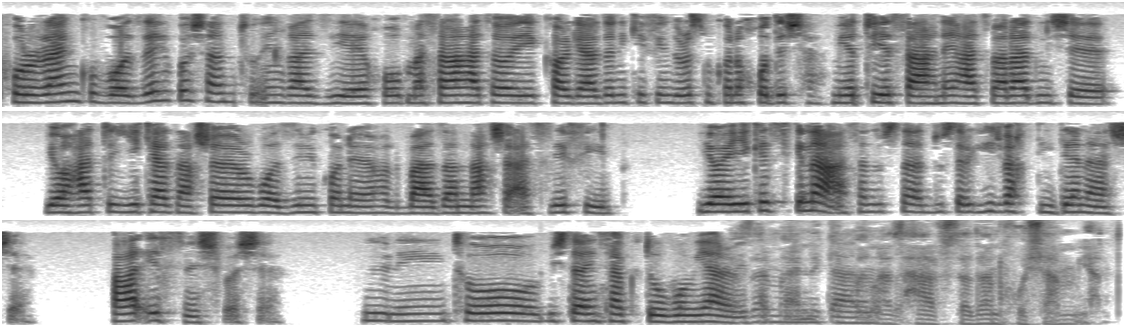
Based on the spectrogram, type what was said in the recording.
پررنگ و واضح باشن تو این قضیه. خب مثلا حتی یک کارگردانی که فیلم درست می‌کنه خودش میاد توی صحنه حتما رد میشه. یا حتی یکی از نقشه رو بازی می‌کنه حالا بعضا نقش اصلی فیلم یا یه کسی که نه اصلا دوست دوست داره که هیچ وقت دیده نشه. فقط اسمش باشه. می‌دونی؟ تو بیشتر این سبک دومیه رو من که من از حرف زدن خوشم میاد.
